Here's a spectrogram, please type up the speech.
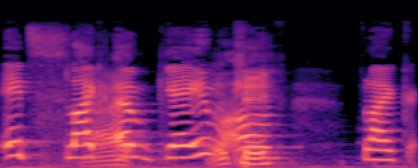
It's like a game Okay. of like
